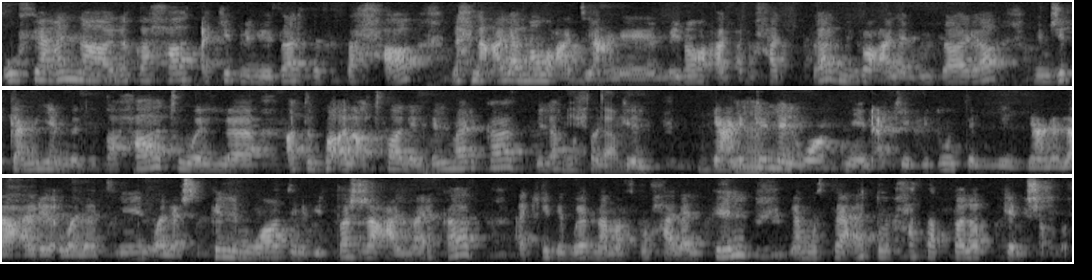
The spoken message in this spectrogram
وفي عنا لقاحات أكيد من وزارة الصحة. نحن على موعد يعني بموعد محدد بنروح على الوزارة بنجيب كمية من اللقاحات والأطباء الأطفال اللي بالمركز بيلقحوا الكل يعني كل المواطنين أكيد بدون تمييز يعني لا عرق ولا دين ولا شيء. كل مواطن بيتوجه على المركز أكيد ابوابنا مفتوحة للكل لمساعدتهم حسب طلب كل شخص.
